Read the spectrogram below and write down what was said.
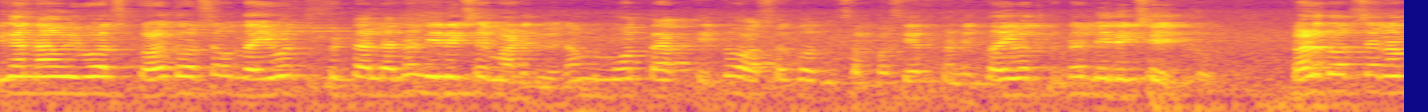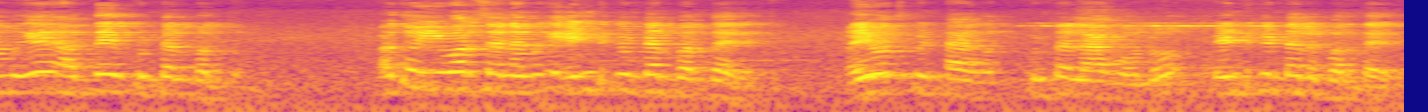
ಈಗ ನಾವು ಈ ವರ್ಷ, ಕಳೆದ ವರ್ಷ ಒಂದು ಐವತ್ತು ಕ್ವಿಂಟಲ್ ಅನ್ನ ನಿರೀಕ್ಷೆ ಮಾಡಿದ್ವಿ. ನಮ್ದು ಮೂವತ್ತಾಗ್ತಿತ್ತು ಹೊಸದು ಒಂದು ಸ್ವಲ್ಪ ಸೇರ್ಕೊಂಡಿತ್ತು. ಐವತ್ತು ಕ್ವಿಂಟಲ್ ನಿರೀಕ್ಷೆ ಇತ್ತು. ಕಳೆದ ವರ್ಷ ನಮಗೆ ಹದಿನೈದು ಕ್ವಿಂಟಲ್ ಬಂತು. ಅದು ಈ ವರ್ಷ ನಮಗೆ ಎಂಟು ಕ್ವಿಂಟಲ್ ಬರ್ತಾ ಇದೆ. ಐವತ್ತು ಕ್ವಿಂಟಾಲ್ ಕ್ವಿಂಟಲ್ ಆಗೋದು ಎಂಟು ಕ್ವಿಂಟಲ್ ಬರ್ತಾ ಇದೆ.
